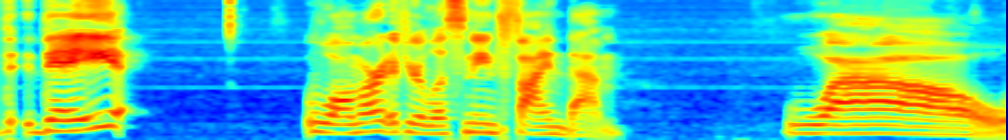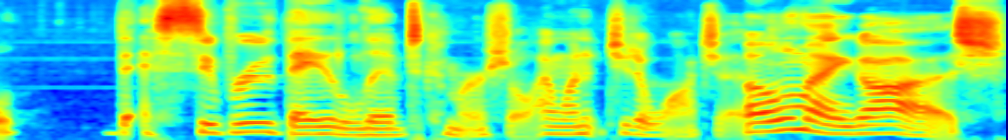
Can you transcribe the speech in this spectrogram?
th- they Walmart if you're listening find them. wow. The Subaru they lived commercial. I wanted you to watch it. Oh my gosh.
